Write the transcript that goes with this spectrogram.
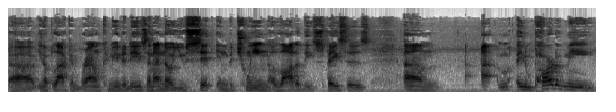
uh, you know black and brown communities, and I know you sit in between a lot of these spaces. Um, I, part of me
